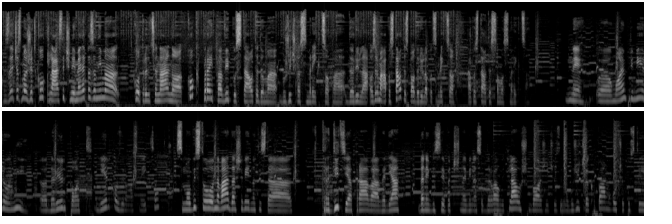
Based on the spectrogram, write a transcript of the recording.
Zdaj, če smo že tako klasični, mene pa zanima, tako tradicionalno, koliko prej pa vi postavite doma božično smrekco, pa darila, oziroma a postavite sploh darila pod smrekco, a postavite samo smrekco. Ne, eh, v mojem primeru ni eh, daril pod jelko oziroma smekco. Samo v bistvu navada še vedno tista tradicija prava velja, da naj bi se pač naj bi nas obdaroval Miklaš, Božič oziroma Božiček, pa mogoče pusti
